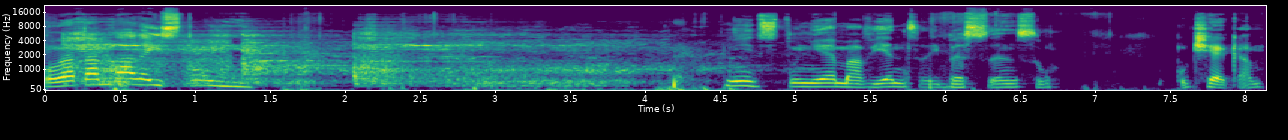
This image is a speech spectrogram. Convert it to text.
Ona tam dalej stoi. Nic tu nie ma więcej, bez sensu. Uciekam.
